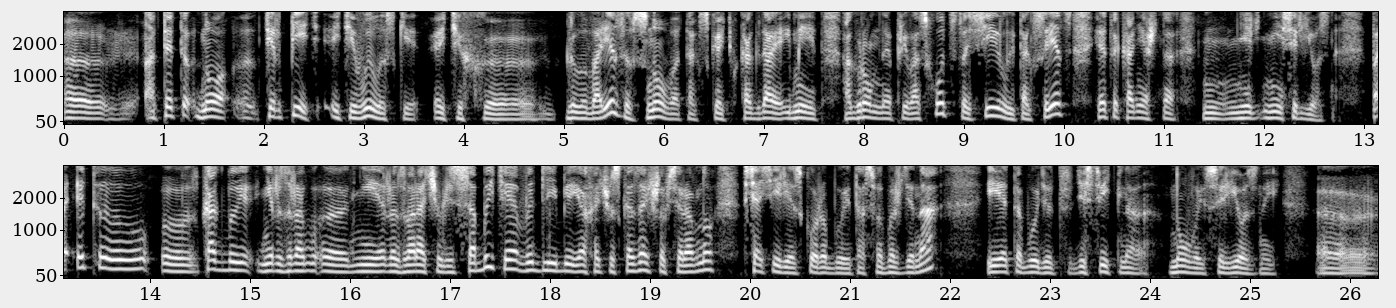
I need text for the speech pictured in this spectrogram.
э, от этого, но э, терпеть эти вылазки этих э, головорезов снова, так сказать, когда имеет огромное превосходство сил и так средств, это, конечно, несерьезно. Не Поэтому, э, как бы ни, разра... Э, ни разворачивались события в Идлибе, я хочу сказать, что все равно вся Сирия скоро будет освобождена, и это будет действительно новый серьезный э,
